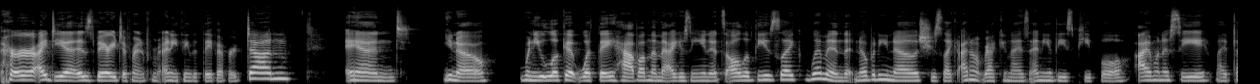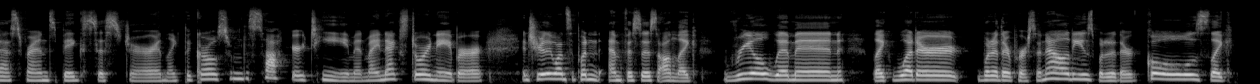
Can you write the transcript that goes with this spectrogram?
her idea is very different from anything that they've ever done. And, you know, when you look at what they have on the magazine, it's all of these like women that nobody knows. She's like, I don't recognize any of these people. I want to see my best friend's big sister and like the girls from the soccer team and my next door neighbor. And she really wants to put an emphasis on like real women, like what are what are their personalities, what are their goals, like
